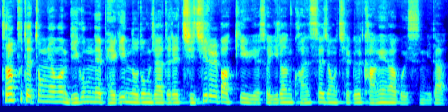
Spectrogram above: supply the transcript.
트럼프 대통령은 미국 내 백인 노동자들의 지지를 받기 위해서 이런 관세 정책을 강행하고 있습니다.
